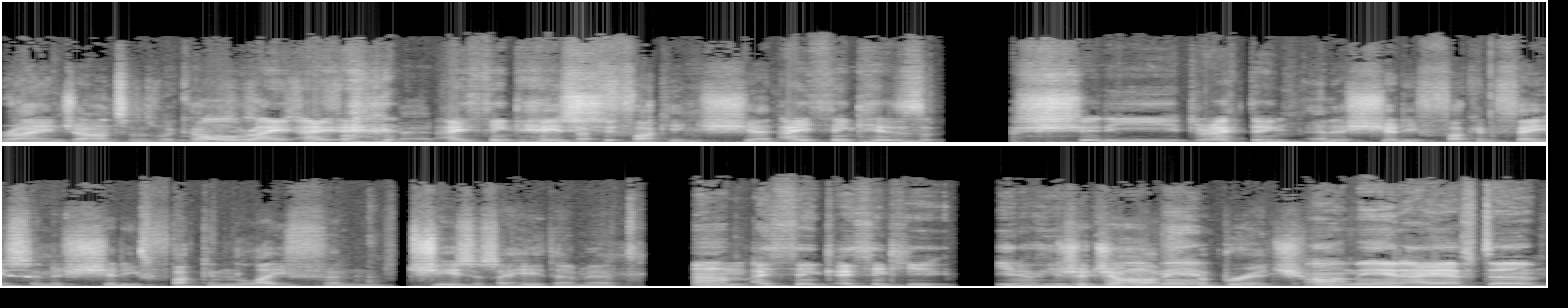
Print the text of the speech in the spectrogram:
Rian Johnson's what caused well, this right. so I bad. I think his sh- fucking shit. I think his shitty directing. and his shitty fucking face and his shitty fucking life and Jesus, I hate that man. Um, I think I think he, you know, he's Should like, jump oh off man, a bridge. oh man, I have to,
